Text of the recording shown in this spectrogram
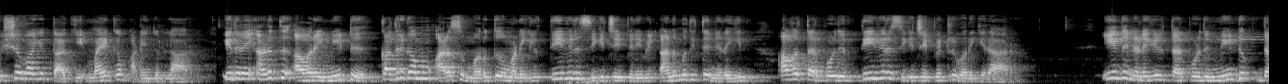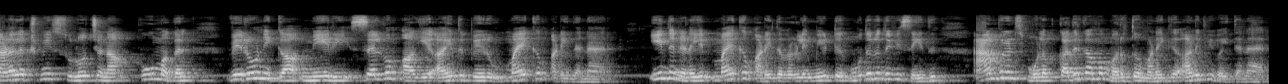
விஷவாயு தாக்கி மயக்கம் அடைந்துள்ளார். இதனை அடுத்து அவரை மீட்டு கதிர்காமம் அரசு மருத்துவமனையில் தீவிர சிகிச்சை பிரிவில் அனுமதித்த நிலையில் அவர் தற்பொழுது தீவிர சிகிச்சை பெற்று வருகிறார். இந்த நிலையில் தற்பொழுது மீண்டும் தனலட்சுமி சுலோச்சனா பூமகள் வெரோனிகா மேரி செல்வம் ஆகிய ஐந்து பேரும் மயக்கம் அடைந்தனர். இந்த நிலையில் மயக்கம் அடைந்தவர்களை மீட்டு முதலுதவி செய்து ஆம்புலன்ஸ் மூலம் கதிர்காமம் மருத்துவமனைக்கு அனுப்பி வைத்தனர்.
